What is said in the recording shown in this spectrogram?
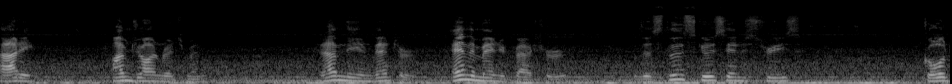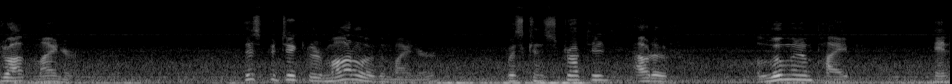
Howdy, I'm John Richmond, and I'm the inventor and the manufacturer of the Sluice Goose Industries Gold Drop Miner. This particular model of the miner was constructed out of aluminum pipe and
